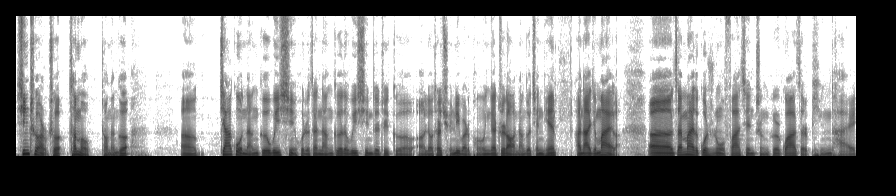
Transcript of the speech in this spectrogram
新车二手车参谋找南哥，呃，加过南哥微信或者在南哥的微信的这个呃聊天群里边的朋友应该知道，南哥前天汉达已经卖了。呃，在卖的过程中，我发现整个瓜子平台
